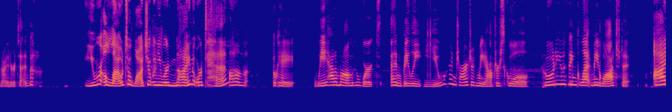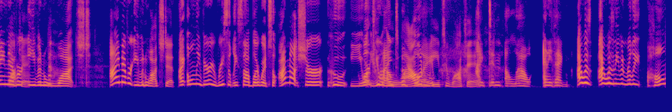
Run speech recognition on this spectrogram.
9 or 10. you were allowed to watch it when you were nine or 10? Um okay, we had a mom who worked and Bailey, you were in charge of me after school. Who do you think let me watch it? I never it. even watched. I never even watched it. I only very recently saw Blair Witch, so I'm not sure who you well, are you to allowed blame. me to watch it. I didn't allow anything. I was I wasn't even really home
